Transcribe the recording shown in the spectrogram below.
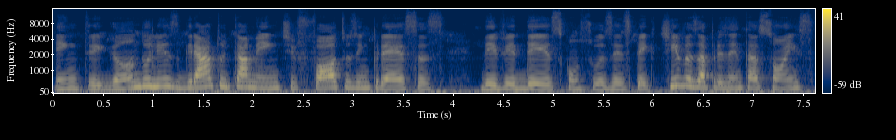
entregando-lhes gratuitamente fotos impressas, DVDs com suas respectivas apresentações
